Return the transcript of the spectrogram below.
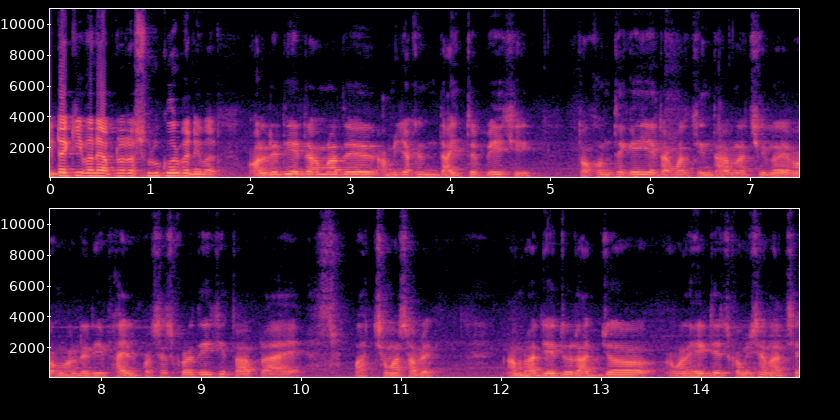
এটা কি মানে আপনারা শুরু করবেন এবার? অলরেডি এটা আমাদের, আমি যখন দায়িত্ব পেয়েছি, তখন থেকেই এটা আমার চিন্তাভাবনা ছিল এবং অলরেডি ফাইল প্রসেস করে দিয়েছি, তা প্রায় পাঁচ, ছ মাস হবে। আমরা যেহেতু রাজ্য আমাদের হেরিটেজ কমিশন আছে,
